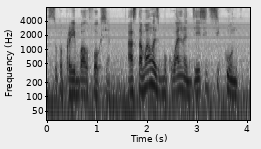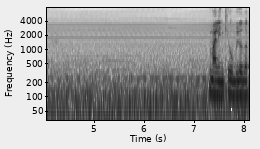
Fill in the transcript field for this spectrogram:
Сука, проебал Фокси. Оставалось буквально 10 секунд. Маленький ублюдок.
